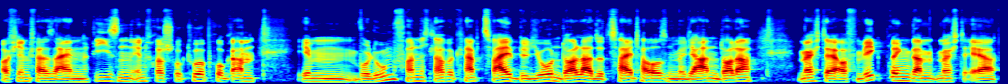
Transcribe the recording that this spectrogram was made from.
auf jeden Fall sein Rieseninfrastrukturprogramm im Volumen von, ich glaube, knapp 2 Billionen Dollar, also 2000 Milliarden Dollar, möchte er auf den Weg bringen. Damit möchte er,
